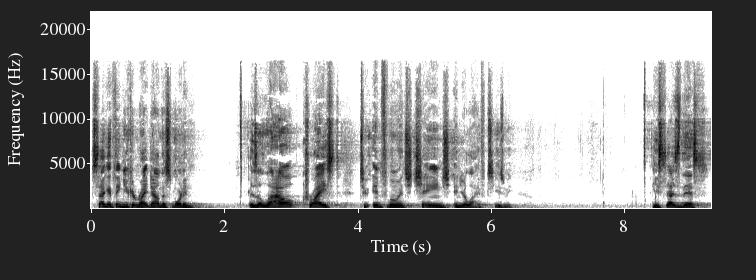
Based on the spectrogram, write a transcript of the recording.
Second thing you can write down this morning is allow Christ to influence change in your life. Excuse me. He says this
